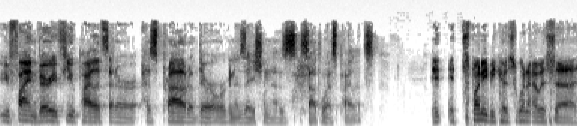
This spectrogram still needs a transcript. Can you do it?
you find very few pilots that are as proud of their organization as Southwest pilots. It, it's funny because when I was uh,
